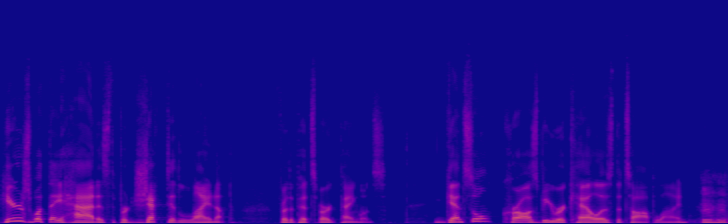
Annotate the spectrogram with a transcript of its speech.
Here's what they had as the projected lineup for the Pittsburgh Penguins. Guentzel, Crosby, Rakell as the top line. Mm-hmm.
